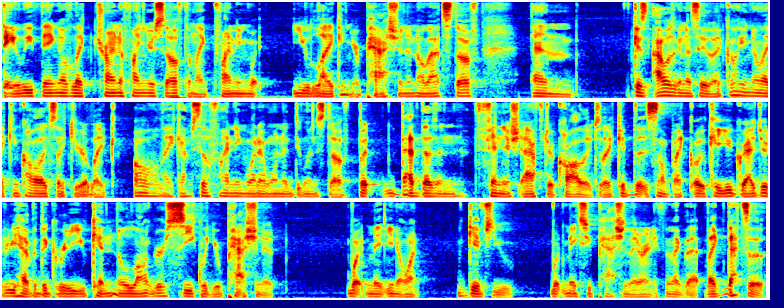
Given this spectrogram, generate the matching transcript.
daily thing of like trying to find yourself and like finding what you like and your passion and all that stuff and because I was gonna say like, oh, you know, like in college, like you're like, oh, like I'm still finding what I want to do and stuff, but that doesn't finish after college. Like it, it's not like okay, you graduated, you have a degree, you can no longer seek what you're passionate, what you know what gives you what makes you passionate or anything like that. Like that's a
